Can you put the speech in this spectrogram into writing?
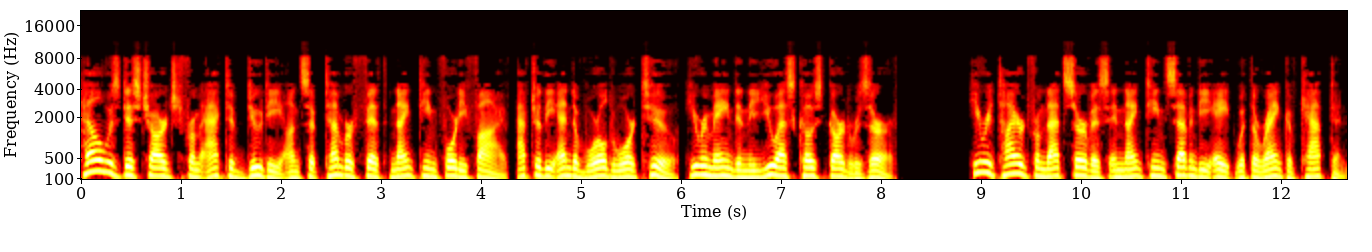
Pell was discharged from active duty on September 5, 1945. After the end of World War II, he remained in the U.S. Coast Guard Reserve. He retired from that service in 1978 with the rank of captain.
